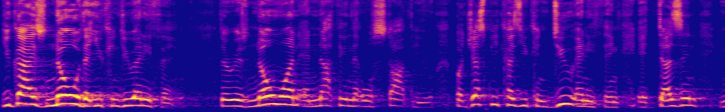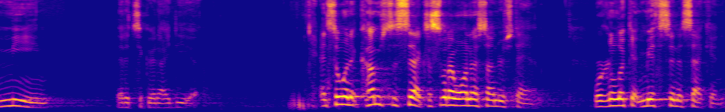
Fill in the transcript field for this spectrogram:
You guys know that you can do anything. There is no one and nothing that will stop you. But just because you can do anything, it doesn't mean that it's a good idea. And so when it comes to sex, this is what I want us to understand. We're going to look at myths in a second.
